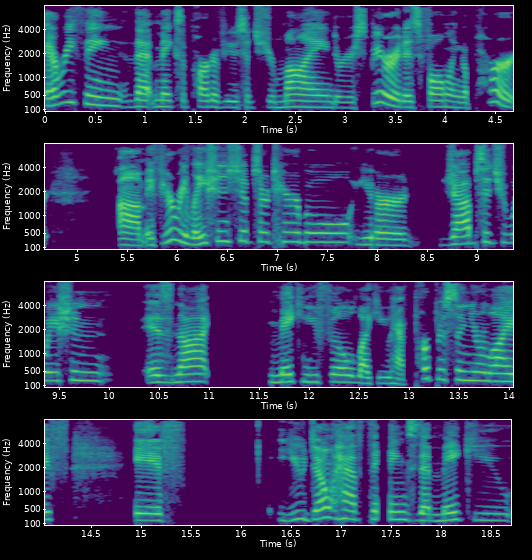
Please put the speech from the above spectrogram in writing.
everything that makes a part of you, such as your mind or your spirit, is falling apart, um, if your relationships are terrible, your job situation is not making you feel like you have purpose in your life, if you don't have things that make you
